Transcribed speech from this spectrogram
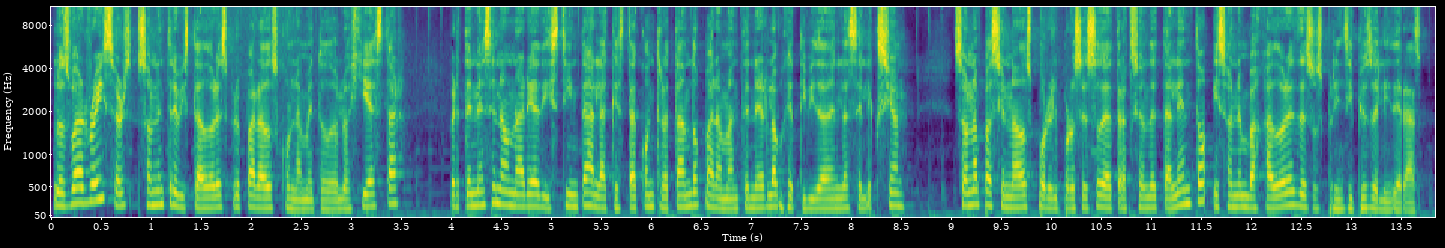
Los bar racers son entrevistadores preparados con la metodología STAR. Pertenecen a un área distinta a la que está contratando para mantener la objetividad en la selección. Son apasionados por el proceso de atracción de talento y son embajadores de sus principios de liderazgo.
